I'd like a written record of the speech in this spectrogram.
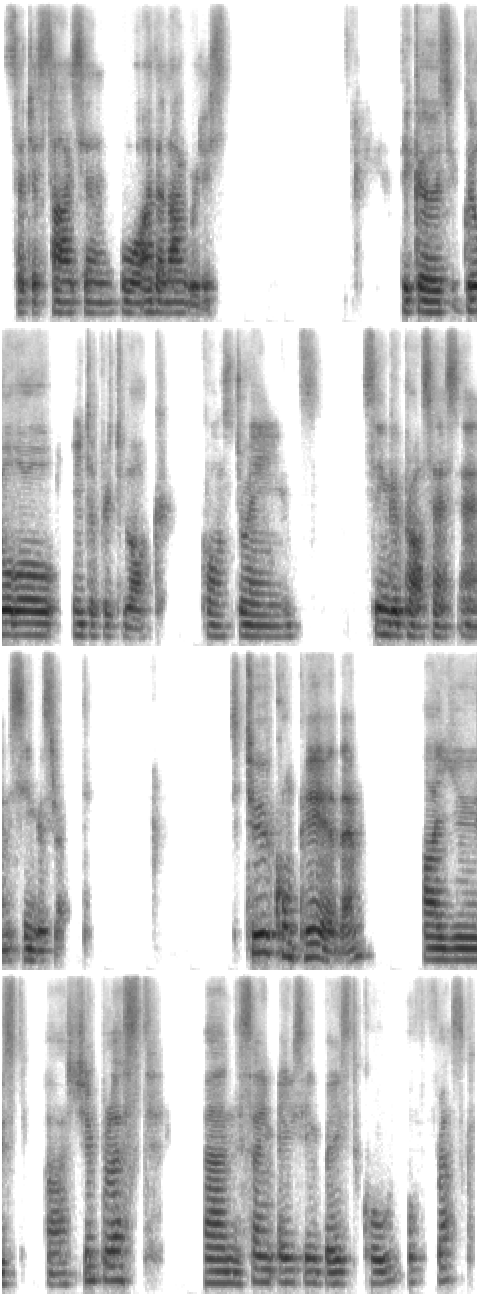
such as Cython or other languages. Because global interpret lock constrains single process and single thread. To compare them, I used a simplest and the same async-based code of Flask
